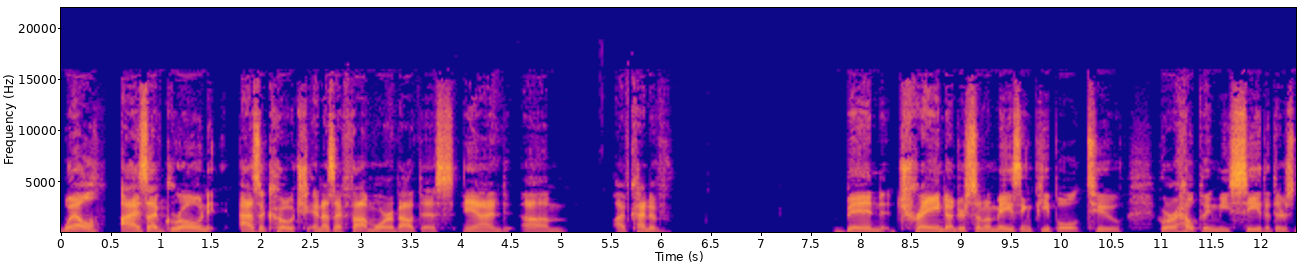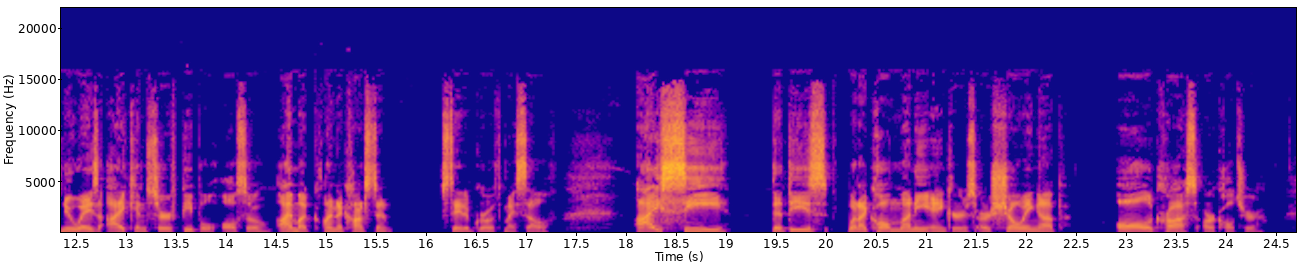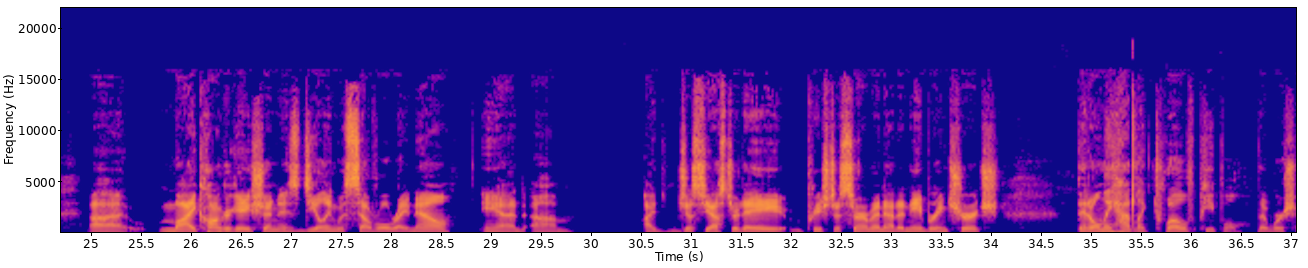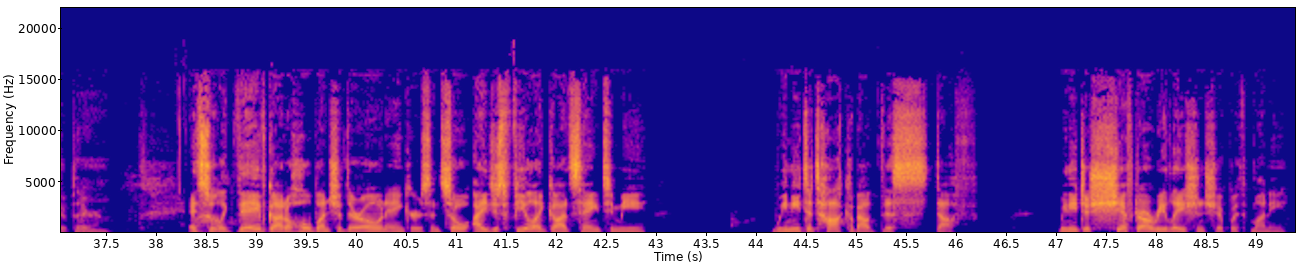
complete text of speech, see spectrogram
Well, as I've grown as a coach and as I've thought more about this, and um, I've kind of been trained under some amazing people too, who are helping me see that there's new ways I can serve people. Also, I'm a, in a constant state of growth myself. I see that these what I call money anchors are showing up all across our culture. Uh, my congregation is dealing with several right now, and um, I just yesterday preached a sermon at a neighboring church that only had like 12 people that worship there. Mm. And wow. so like they've got a whole bunch of their own anchors. And so I just feel like God's saying to me, we need to talk about this stuff. We need to shift our relationship with money.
